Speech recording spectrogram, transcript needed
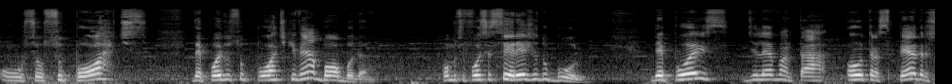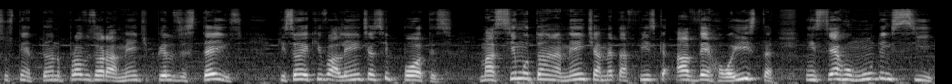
os seus suportes, depois do suporte que vem a abóboda como se fosse a cereja do bolo. Depois de levantar outras pedras sustentando provisoriamente pelos esteios, que são equivalentes às hipóteses, mas simultaneamente a metafísica averroísta encerra o mundo em si,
